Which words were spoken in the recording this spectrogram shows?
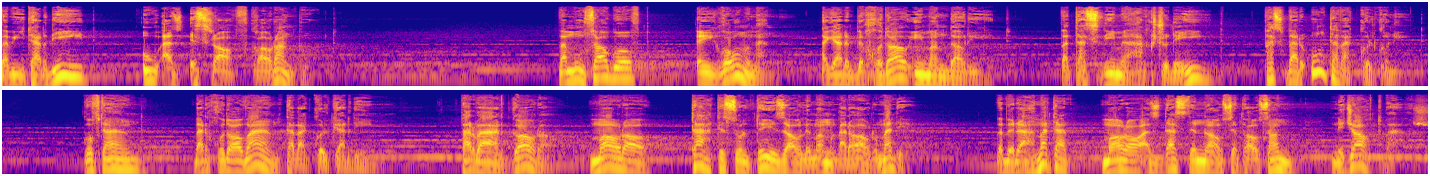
و بی تردید او از اسرافکاران بود. و موسی گفت ای قوم من اگر به خدا ایمان دارید و تسلیم حق شده اید پس بر او توکل کنید. گفتند بر خداوند توکل کردیم. پروردگارا ما را تحت سلطه ظالمان قرار مده. و به رحمتت ما را از دست ناسپاسان نجات بخش.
